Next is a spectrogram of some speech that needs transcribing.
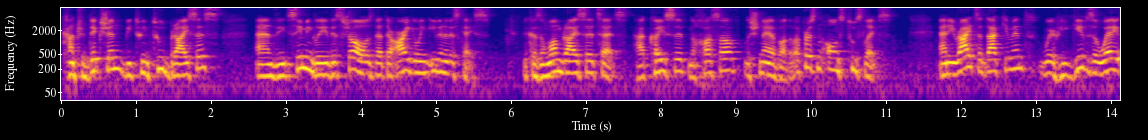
contradiction between two brises, and the, seemingly this shows that they're arguing even in this case. Because in one brisa it says, HaKaisiv nechasav l'shnei avadav. A person owns two slaves. And he writes a document where he gives away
